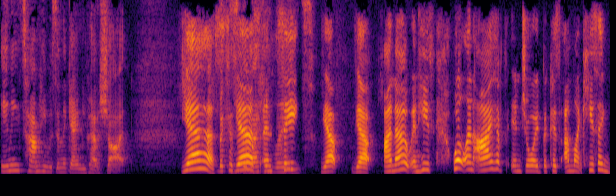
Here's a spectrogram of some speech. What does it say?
anytime he was in the game you had a shot. Yes. Because yes, and leads. see, yep, yep, I know. And he's well, and I have enjoyed because I'm like he's a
